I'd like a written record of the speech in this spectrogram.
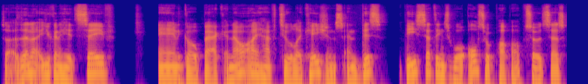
So then you can hit save and go back. And now I have two locations and this these settings will also pop up. So it says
